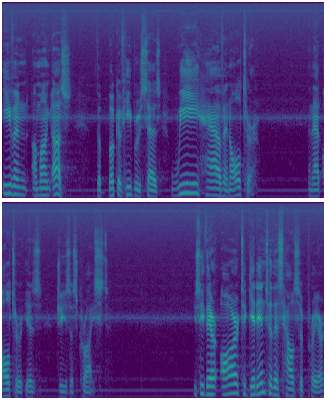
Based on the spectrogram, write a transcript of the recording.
Even among us, the book of Hebrews says, we have an altar, and that altar is Jesus Christ. You see, there are, to get into this house of prayer,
